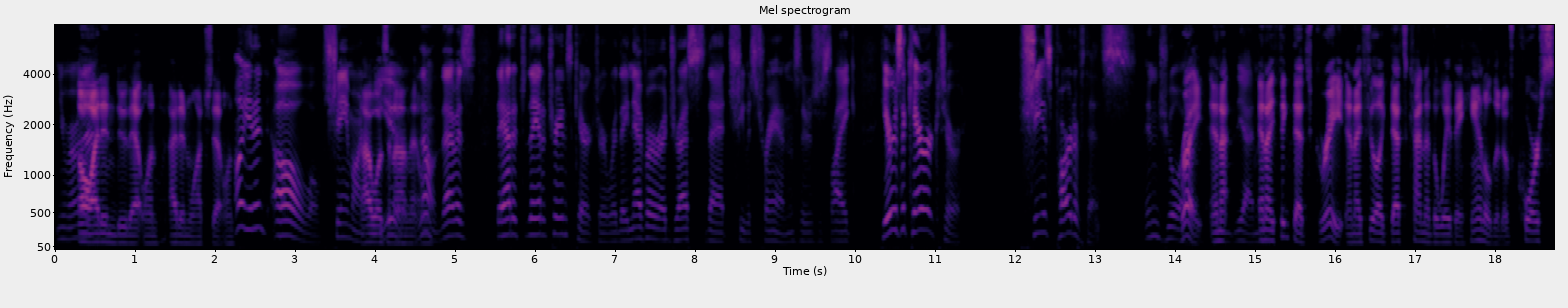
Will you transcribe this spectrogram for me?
You remember Oh, that? I didn't do that one. I didn't watch that one. Oh, you didn't? Oh, well, shame on you. I wasn't on that no, one. that was they had a they had a trans character where they never addressed that she was trans. It was just like, here's a character. She is part of this. Enjoy. Right. And I yeah, and I think that's great and I feel like that's kind of the way they handled it. Of course,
